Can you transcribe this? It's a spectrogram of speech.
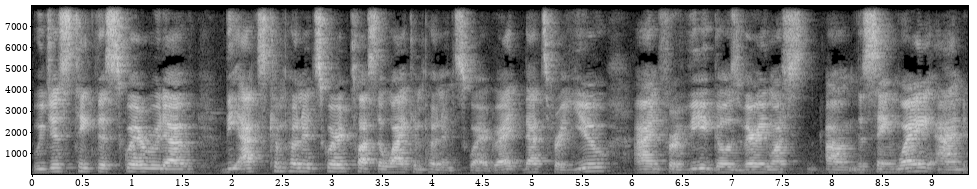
We just take the square root of the x component squared plus the y component squared, right? That's for u, and for v it goes very much um, the same way, and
